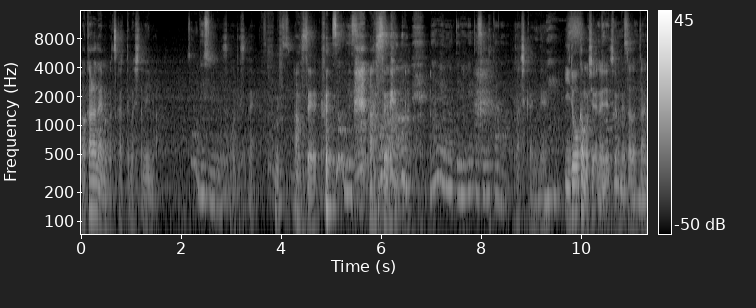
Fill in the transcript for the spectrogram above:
わからないまま使ってましたね今。そうですよ。そうですね。反省。そうですよ。反省。何をもって逃げとするかが、確かにね。ね。移動かもしれないですよねただ単に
